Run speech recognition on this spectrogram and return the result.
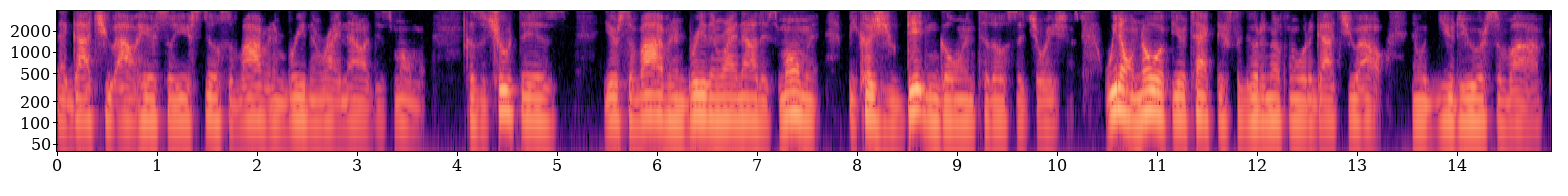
that got you out here. So you're still surviving and breathing right now at this moment. Because the truth is you're surviving and breathing right now this moment because you didn't go into those situations. We don't know if your tactics are good enough and would have got you out and you you were survived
